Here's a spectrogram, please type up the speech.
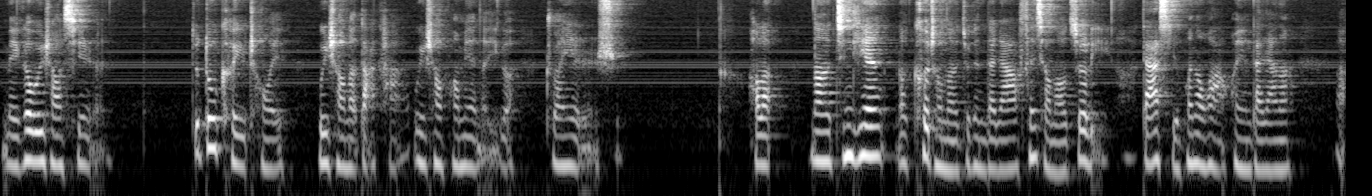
每个微商新人，就都可以成为微商的大咖，微商方面的一个专业人士。好了，那今天的课程呢，就跟大家分享到这里。大家喜欢的话，欢迎大家呢啊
